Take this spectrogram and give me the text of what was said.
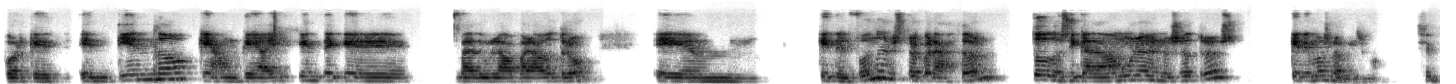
porque entiendo que aunque hay gente que va de un lado para otro, eh, que en el fondo de nuestro corazón, todos y cada uno de nosotros queremos lo mismo. Sí.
